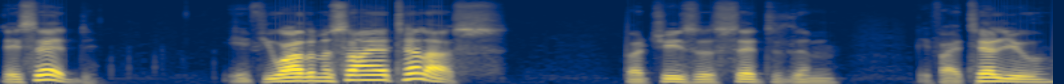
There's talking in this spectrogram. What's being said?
They said, If you are the Messiah, tell us. But Jesus said to them, If I tell you,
